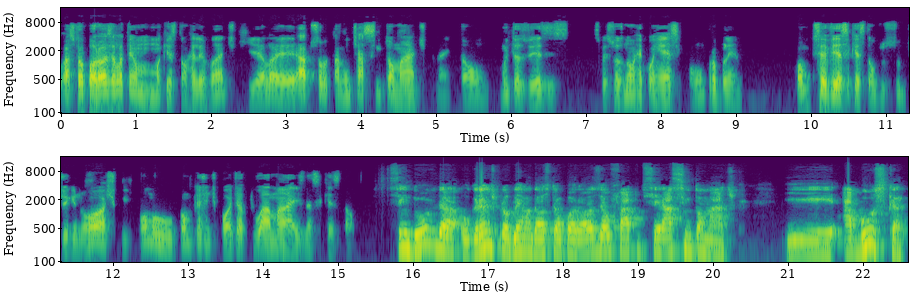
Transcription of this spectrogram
A osteoporose ela tem uma questão relevante que ela é absolutamente assintomática, né? Então, muitas vezes as pessoas não reconhecem como um problema. Como que você vê essa questão do subdiagnóstico e como como que a gente pode atuar mais nessa questão? Sem dúvida, o grande problema da osteoporose é o fato de ser assintomática. E a busca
